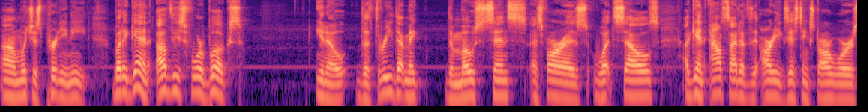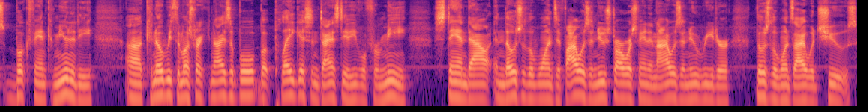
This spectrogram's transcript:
um, which is pretty neat. But again, of these four books, you know, the three that make the most sense as far as what sells again, outside of the already existing Star Wars book fan community, uh, Kenobi's the most recognizable, but Plagueis and Dynasty of Evil for me stand out. And those are the ones, if I was a new Star Wars fan and I was a new reader, those are the ones I would choose.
